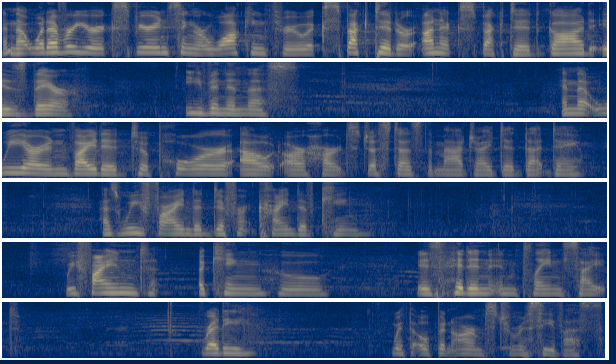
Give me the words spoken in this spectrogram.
And that whatever you're experiencing or walking through, expected or unexpected, God is there, even in this. and that we are invited to pour out our hearts just as the Magi did that day, as we find a different kind of king. We find a king who is hidden in plain sight, ready with open arms to receive us.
